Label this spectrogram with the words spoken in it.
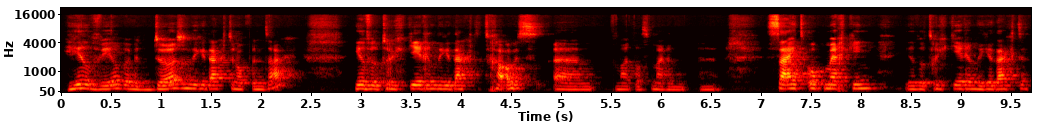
heel veel, we hebben duizenden gedachten op een dag. Heel veel terugkerende gedachten trouwens, ehm, maar dat is maar een uh, side-opmerking. Heel veel terugkerende gedachten.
